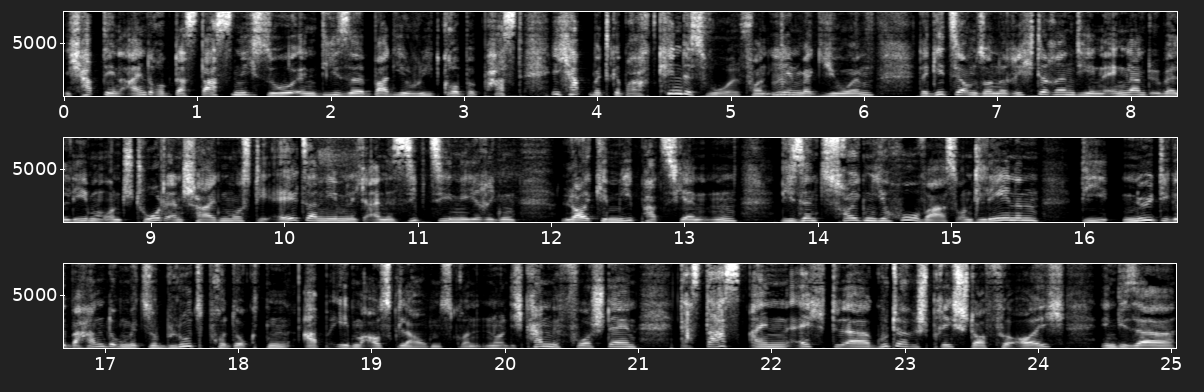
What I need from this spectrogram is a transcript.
Ich habe den Eindruck, dass das nicht so in diese Buddy Read Gruppe passt. Ich habe mitgebracht Kindeswohl von von Ian McEwan. Da geht es ja um so eine Richterin, die in England über Leben und Tod entscheiden muss. Die Eltern nämlich eines 17-jährigen Leukämie-Patienten, die sind Zeugen Jehovas und lehnen die nötige Behandlung mit so Blutprodukten ab, eben aus Glaubensgründen. Und ich kann mir vorstellen, dass das ein echt äh, guter Gesprächsstoff für euch in dieser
